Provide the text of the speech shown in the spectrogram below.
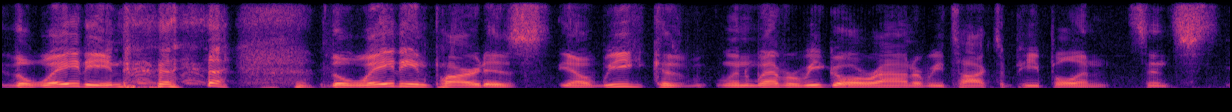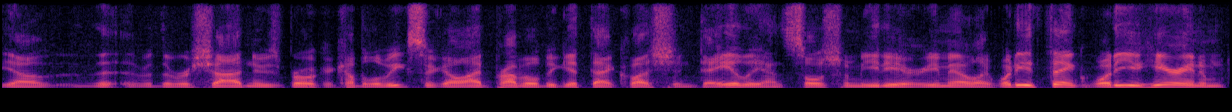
the waiting, the waiting part is, you know, we because whenever we go around or we talk to people, and since you know the, the Rashod news broke a couple of weeks ago, I probably get that question daily on social media or email. Like, what do you think? What are you hearing? And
